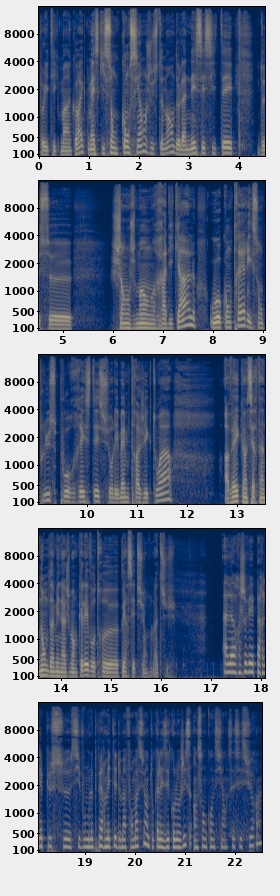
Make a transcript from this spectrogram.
politiquement incorrecte, mais est-ce qu'ils sont conscients justement de la nécessité de ce changement radical ou au contraire ils sont plus pour rester sur les mêmes trajectoires avec un certain nombre d'aménagements. Quelle est votre perception là-dessus? Alors, je vais parler plus, euh, si vous me le permettez, de ma formation. En tout cas, les écologistes en sont conscients, c'est sûr, hein.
